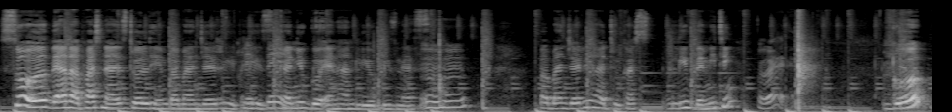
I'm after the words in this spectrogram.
So the other partners told him, Babanjeri, please, can you go and handle your business? Mm-hmm. Babanjeri had to cast, leave the meeting, What? go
